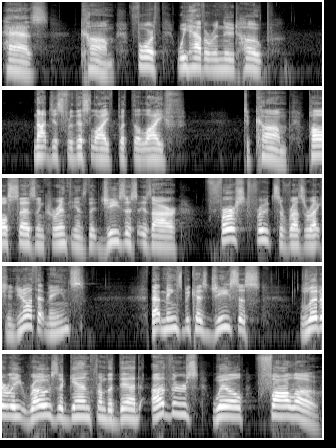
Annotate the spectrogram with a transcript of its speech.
has come. Fourth, we have a renewed hope, not just for this life, but the life to come. Paul says in Corinthians that Jesus is our first fruits of resurrection. Do you know what that means? That means because Jesus literally rose again from the dead, others will follow.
